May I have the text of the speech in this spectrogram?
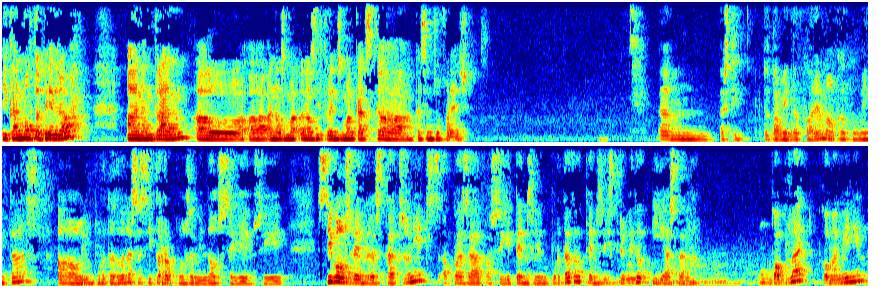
picant molta pedra en entrant el, en, els, en els diferents mercats que, que se'ns ofereix. Um, estic totalment d'acord amb el que comentes. Uh, L'importador necessita recolzament del celler. O sigui, si vols vendre als Estats Units, a pesar, o sigui, tens l'importador, tens distribuïdor i has d'anar. Un cop l'any, com a mínim,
